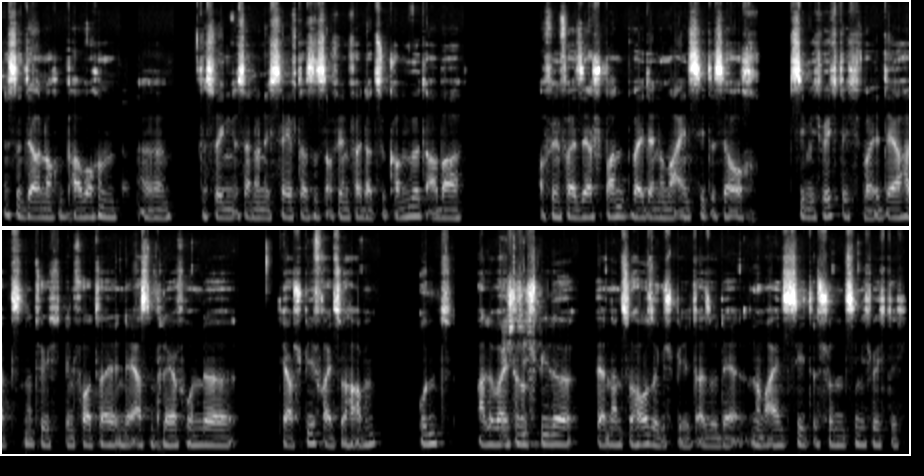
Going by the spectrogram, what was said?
Es sind ja auch noch ein paar Wochen, äh, deswegen ist ja noch nicht safe, dass es auf jeden Fall dazu kommen wird, aber auf jeden Fall sehr spannend, weil der Nummer 1 Seed ist ja auch ziemlich wichtig, weil der hat natürlich den Vorteil, in der ersten Playoff-Runde ja spielfrei zu haben und alle weiteren Richtig. Spiele werden dann zu Hause gespielt. Also der Nummer 1 Seed ist schon ziemlich wichtig.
